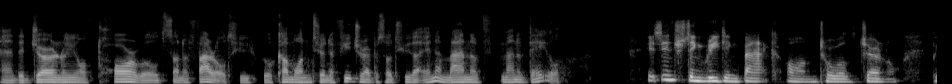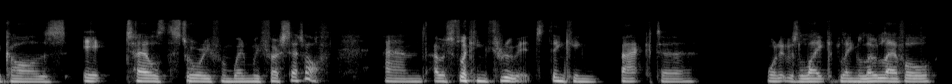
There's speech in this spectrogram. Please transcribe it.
uh, the Journey of Torwald, son of Farrell, who will come on to in a future episode. Who that in a man of man of Dale. It's interesting reading back on Torwald's journal because it tells the story from when we first set off. And I was flicking through it, thinking back to what it was like playing low level,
